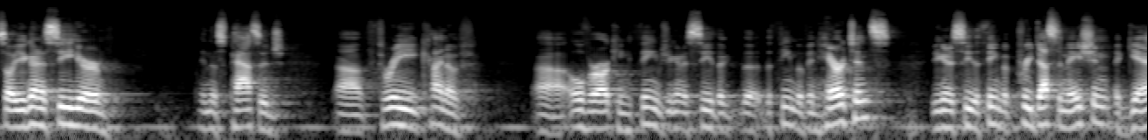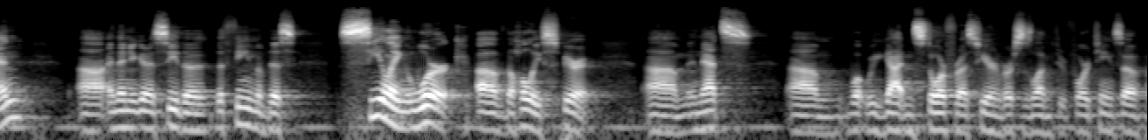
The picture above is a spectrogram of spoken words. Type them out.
So you're going to see here in this passage uh, three kind of uh, overarching themes. You're going to see the, the, the, theme of inheritance, you're going to see the theme of predestination again, uh, and then you're going to see the, the theme of this sealing work of the Holy Spirit. Um, and that's um, what we got in store for us here in verses 11 through 14. So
